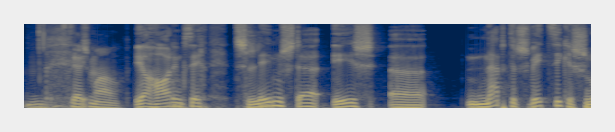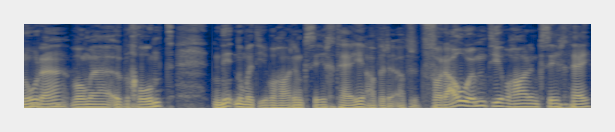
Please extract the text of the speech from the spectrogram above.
Hm, das du mal. Ja, Haar im Gesicht. Das Schlimmste ist, äh, neben der schwitzigen Schnurre, die man überkommt, nicht nur die, die Haar im Gesicht haben, aber, aber vor allem die, die Haar im Gesicht haben,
